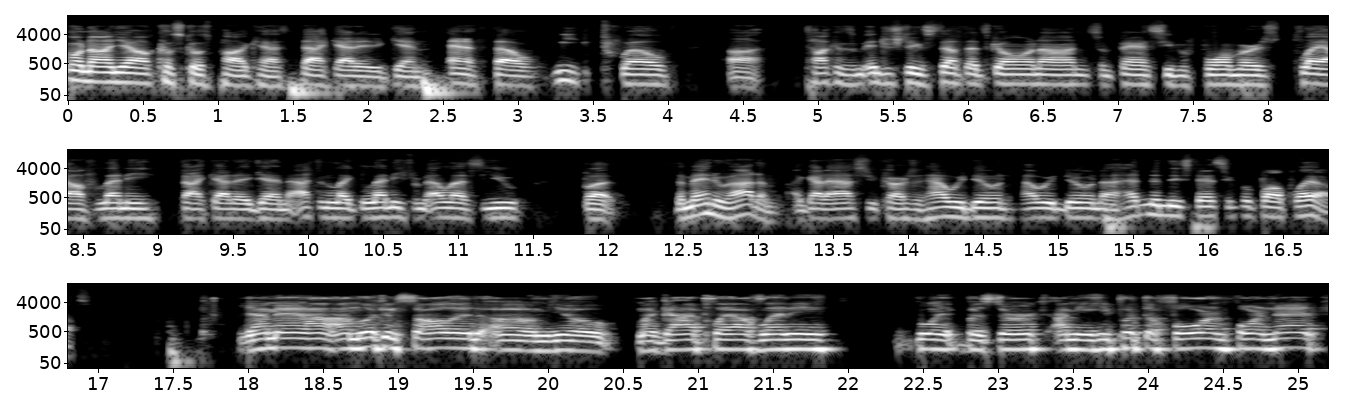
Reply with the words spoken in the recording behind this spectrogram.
going on, y'all? Coast Coast Podcast back at it again. NFL Week 12. Uh, talking some interesting stuff that's going on. Some fantasy performers, playoff Lenny back at it again, acting like Lenny from LSU, but the man who had him. I got to ask you, Carson, how we doing? How we doing uh, heading in these fantasy football playoffs? Yeah, man, I'm looking solid. Um, you know, my guy, playoff Lenny, went berserk. I mean, he put the four and four net.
